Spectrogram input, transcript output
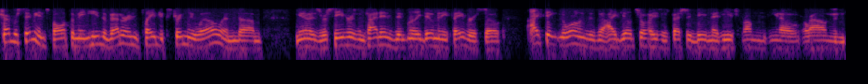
Trevor Siemian's fault. I mean, he's a veteran, played extremely well, and um, you know his receivers and tight ends didn't really do him any favors. So I think New Orleans is an ideal choice, especially being that he's from you know around and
